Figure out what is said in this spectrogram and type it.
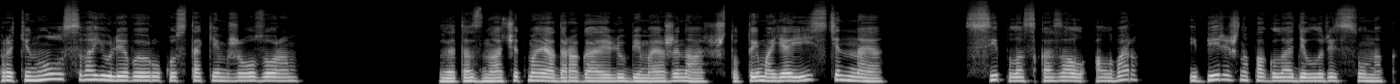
протянул свою левую руку с таким же узором. «Это значит, моя дорогая и любимая жена, что ты моя истинная», сипло сказал Алвар и бережно погладил рисунок.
